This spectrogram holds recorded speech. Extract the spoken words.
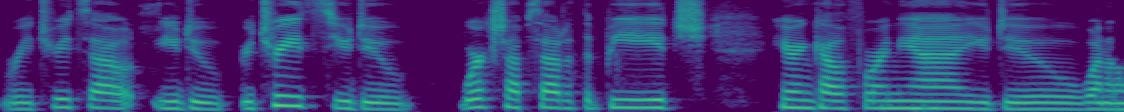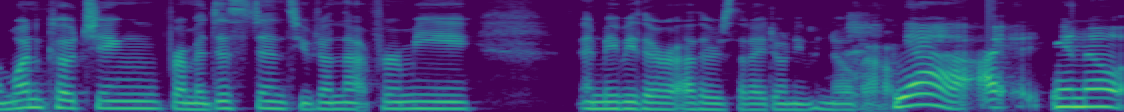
retreats out, you do retreats, you do workshops out at the beach here in California, you do one on one coaching from a distance. You've done that for me. And maybe there are others that I don't even know about. Yeah, I you know,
